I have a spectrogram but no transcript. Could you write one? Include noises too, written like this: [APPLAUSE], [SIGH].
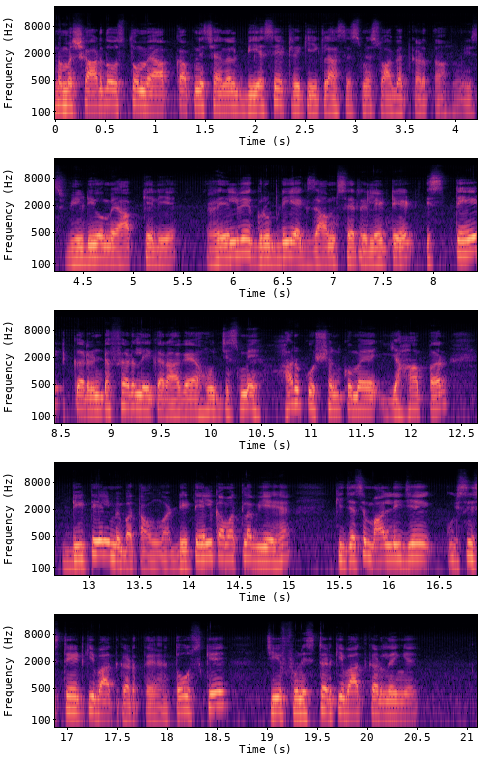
नमस्कार दोस्तों, मैं आपका अपने channel B S A tricky classes में स्वागत करता हूँ। इस वीडियो में आपके लिए रेलवे ग्रुप डी एग्ज़ाम से रिलेटेड स्टेट करंट अफेयर लेकर आ गया हूँ, जिसमें हर क्वेश्चन को मैं यहाँ पर डिटेल में बताऊँगा। डिटेल का मतलब ये है कि जैसे मान लीजिए किसी स्टेट की बात करते हैं तो उसके चीफ मिनिस्टर की बात कर लेंगे,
